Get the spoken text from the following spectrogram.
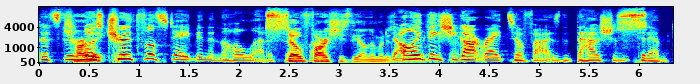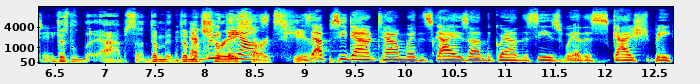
That's the Charlie- most truthful statement in the whole letter. So far, she's the only one who's the only thing she got right so far is that the house shouldn't sit empty. The, abso- the, the maturity starts here. is upsy downtown where the sky is on the ground, the sea is where the sky should be.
